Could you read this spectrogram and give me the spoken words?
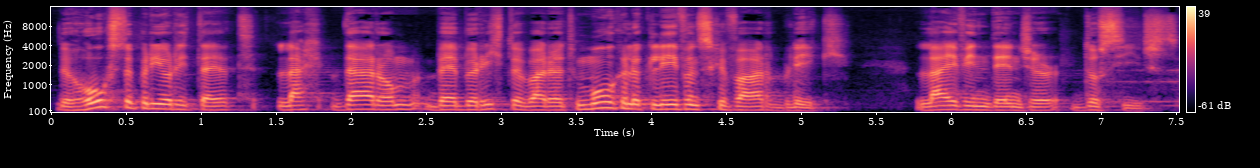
De hoogste prioriteit lag daarom bij berichten waaruit mogelijk levensgevaar bleek. Live in danger dossiers.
